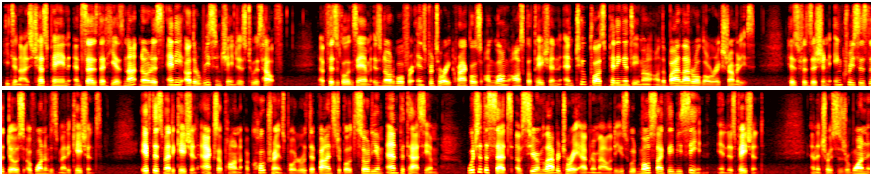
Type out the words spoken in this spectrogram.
He denies chest pain and says that he has not noticed any other recent changes to his health. A physical exam is notable for inspiratory crackles on lung auscultation and 2 plus pitting edema on the bilateral lower extremities. His physician increases the dose of one of his medications. If this medication acts upon a cotransporter that binds to both sodium and potassium, which of the sets of serum laboratory abnormalities would most likely be seen in this patient? And the choices are 1.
